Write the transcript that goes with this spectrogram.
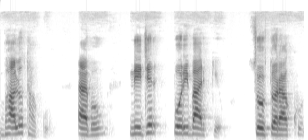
ভালো থাকুন এবং নিজের পরিবারকেও সুস্থ রাখুন।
